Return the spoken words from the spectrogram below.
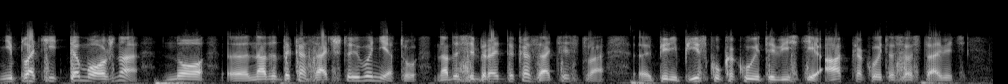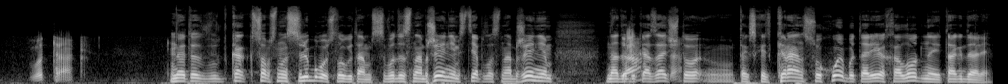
Не платить-то можно, но э, надо доказать, что его нету. Надо собирать доказательства, э, переписку какую-то вести, акт какой-то составить. Вот так. Ну, это как, собственно, с любой услугой, там, с водоснабжением, с теплоснабжением. Надо да, доказать, да. что, э, так сказать, кран сухой, батарея холодная и так далее.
